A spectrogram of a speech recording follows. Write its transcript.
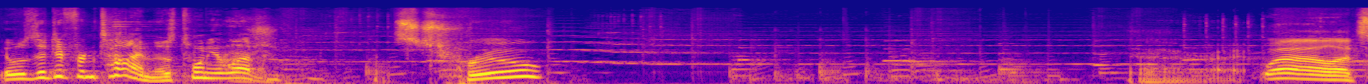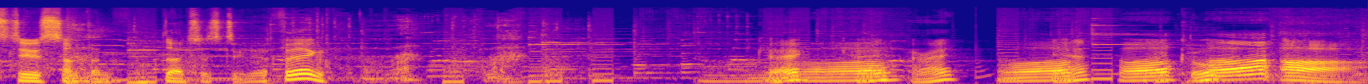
It was a different time. It was 2011. It's true. Alright. Well, let's do something. Let's just do a thing. Okay, uh-huh. okay, alright. Oh, Yeah, oh, alright, cool. oh. Oh,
